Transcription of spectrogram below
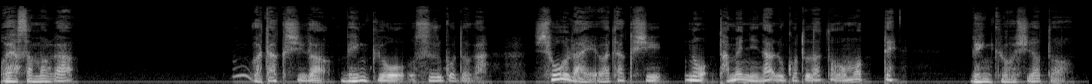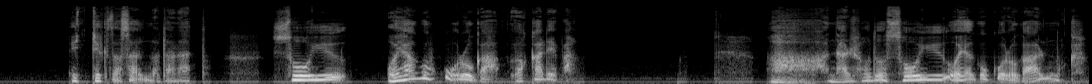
親様が私が勉強することが将来私のためになることだと思って勉強しろと言ってくださるのだなと。そういう親心が分かれば、ああ、なるほど、そういう親心があるのか。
